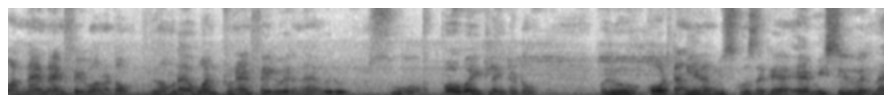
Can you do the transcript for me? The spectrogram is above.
വൺ നയൻ നയൻ ഫൈവ് ആണ് കേട്ടോ ഇത് നമ്മുടെ വൺ ടു നയൻ ഫൈവ് വരുന്ന ഒരു സൂപ്പർ വൈറ്റ് ലൈറ്റ് കേട്ടോ ഒരു കോട്ടൺ ലിനൻ വിസ്കോസ് ഒക്കെ മിക്സ് ചെയ്ത് വരുന്ന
